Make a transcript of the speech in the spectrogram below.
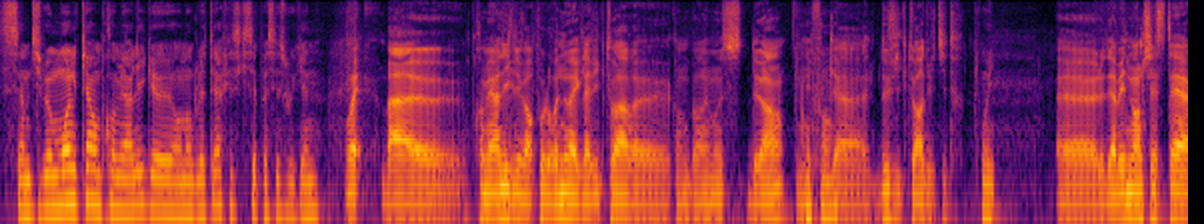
C'est un petit peu moins le cas en Première Ligue euh, en Angleterre. Qu'est-ce qui s'est passé ce week-end? Ouais, bah, euh, première ligue, Liverpool renoue avec la victoire euh, contre Bournemouth 2-1. Il n'est Enfin. plus qu'à deux victoires du titre. Oui. Euh, le derby de Manchester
